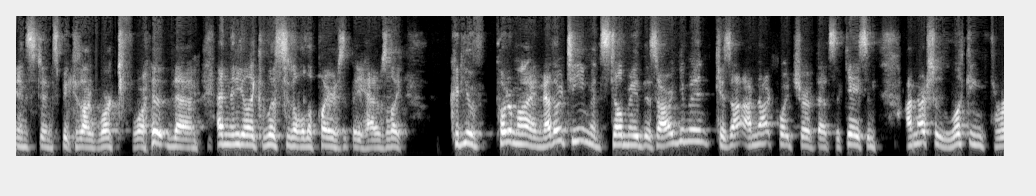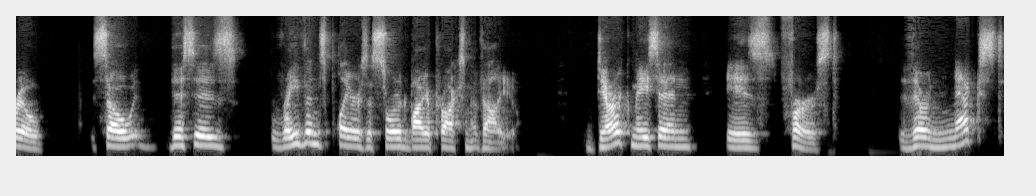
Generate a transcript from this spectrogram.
instance because I worked for them." And then he like listed all the players that they had. I was like, "Could you have put him on another team and still made this argument?" Because I'm not quite sure if that's the case. And I'm actually looking through. So this is Ravens players assorted by approximate value. Derrick Mason is first. Their next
